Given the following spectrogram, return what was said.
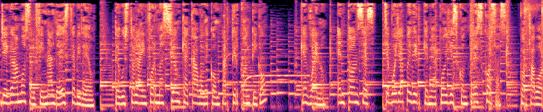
llegamos al final de este video. ¿Te gustó la información que acabo de compartir contigo? Qué bueno, entonces, te voy a pedir que me apoyes con tres cosas, por favor.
